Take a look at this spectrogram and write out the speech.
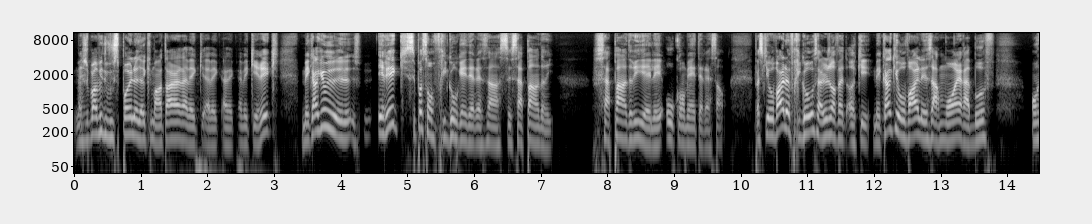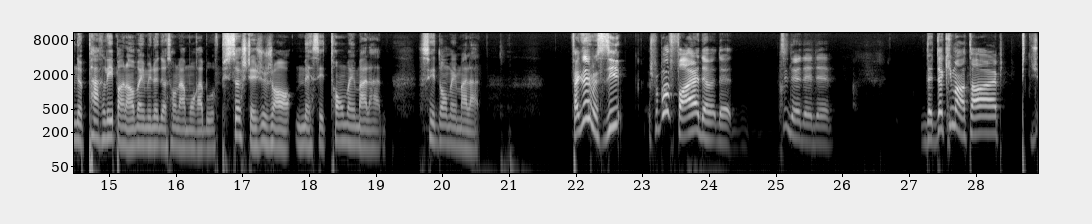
mais j'ai pas envie de vous spoil le documentaire avec, avec, Eric. Mais quand Eric, c'est pas son frigo qui est intéressant, c'est sa penderie. Sa penderie, elle est ô combien intéressante. Parce qu'il a ouvert le frigo, ça a juste en fait OK. Mais quand il a ouvert les armoires à bouffe, on a parlé pendant 20 minutes de son armoire à bouffe. Puis ça, j'étais juste genre, mais c'est tombé malade. C'est tombé malade. Fait que là, je me suis dit, je peux pas faire de tu sais, de. de, de, de documentaire, puis-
